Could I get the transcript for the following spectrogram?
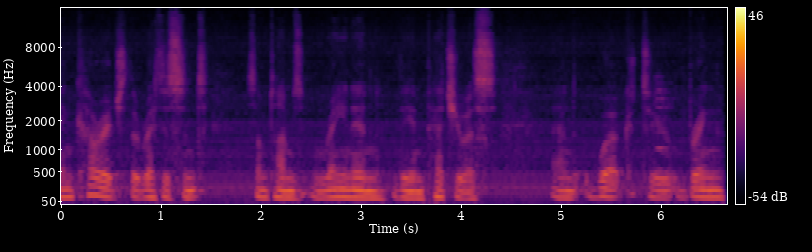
encourage the reticent, sometimes rein in the impetuous, and work to bring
